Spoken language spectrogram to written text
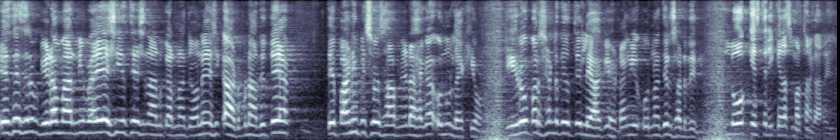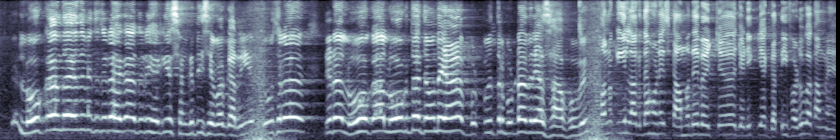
ਇੱਥੇ ਸਿਰਫ ਗੇੜਾ ਮਾਰਨੀ ਪਾਏ ਅਸੀਂ ਇੱਥੇ ਇਸ਼ਨਾਨ ਕਰਨਾ ਚਾਹੁੰਦੇ ਅਸੀਂ ਘਾਟ ਬਣਾ ਦਿੱਤੇ ਆ ਤੇ ਪਾਣੀ ਪਿੱਛੋਂ ਸਾਫ਼ ਜਿਹੜਾ ਹੈਗਾ, ਉਹਨੂੰ ਲੈ ਕੇ ਆਉਣਾ। 0% ਦੇ ਉੱਤੇ ਲਿਆ ਕੇ ਹਟਾਂਗੇ ਉਹਨਾਂ ਚਿਰ ਛੱਡਦੇ ਨਹੀਂ। ਲੋਕ ਕਿਸ ਤਰੀਕੇ ਦਾ ਸਮਰਥਨ ਕਰ ਰਹੇ ਨੇ? ਲੋਕਾਂ ਦਾ ਇਹਦੇ ਵਿੱਚ ਜਿਹੜਾ ਹੈਗਾ ਜਿਹੜੀ ਹੈਗੀ ਹੈ ਸੰਗਤ ਦੀ ਸੇਵਾ ਕਰ ਰਹੀ ਹੈ। ਦੂਸਰਾ ਜਿਹੜਾ ਲੋਕ ਆ ਲੋਕ ਤਾਂ ਚਾਹੁੰਦੇ ਆ ਪਵਿੱਤਰ ਬੁੱਢਾ ਦਰਿਆ ਸਾਫ਼ ਹੋਵੇ। ਤੁਹਾਨੂੰ ਕੀ ਲੱਗਦਾ ਹੁਣ ਇਸ ਕੰਮ ਦੇ ਵਿੱਚ ਜਿਹੜੀ ਕੀ ਹੈ ਗਤੀ ਫੜੂਗਾ ਕੰਮ ਇਹ?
